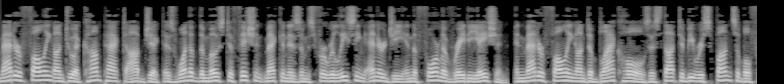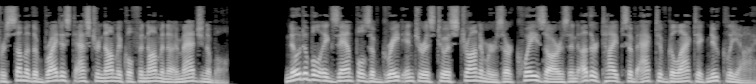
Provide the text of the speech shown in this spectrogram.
Matter falling onto a compact object is one of the most efficient mechanisms for releasing energy in the form of radiation, and matter falling onto black holes is thought to be responsible for some of the brightest astronomical phenomena imaginable. Notable examples of great interest to astronomers are quasars and other types of active galactic nuclei.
